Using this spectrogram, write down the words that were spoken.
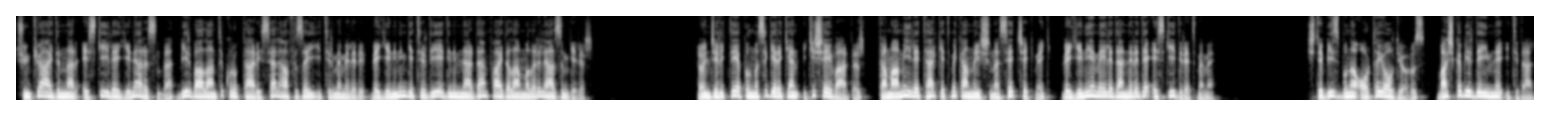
Çünkü aydınlar eski ile yeni arasında bir bağlantı kurup tarihsel hafızayı yitirmemeleri ve yeninin getirdiği edinimlerden faydalanmaları lazım gelir. Öncelikle yapılması gereken iki şey vardır, tamamı ile terk etmek anlayışına set çekmek ve yeniye meyledenlere de eskiyi diretmeme. İşte biz buna orta yol diyoruz, başka bir deyimle itidal.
